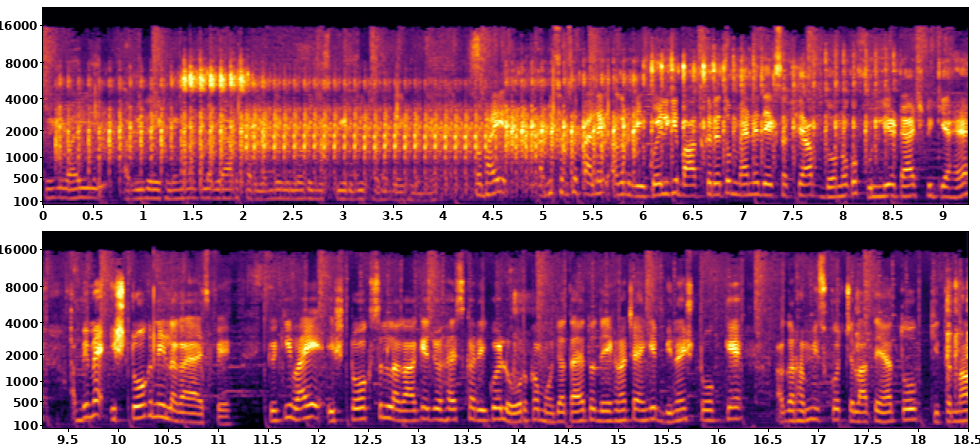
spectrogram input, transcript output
क्योंकि भाई अभी देख लेंगे मतलब यार कर लेंगे रिलोडिंग स्पीड भी, थोड़ा देख लेंगे। तो भाई, अभी सबसे पहले अगर रिकॉइल की बात करें तो मैंने देख सकते हैं आप दोनों को फुल्ली अटैच्ड किया है। अभी मैं स्टॉक नहीं लगाया इस पर क्योंकि भाई स्टॉक्स लगा के जो है इसका रिकॉइल और कम हो जाता है। तो देखना चाहेंगे बिना स्टॉक के अगर हम इसको चलाते हैं तो कितना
